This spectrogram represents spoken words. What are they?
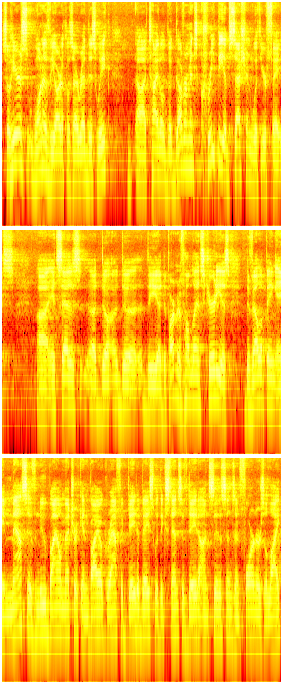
So here's one of the articles I read this week uh, titled The Government's Creepy Obsession with Your Face. Uh, it says uh, de, de, the uh, Department of Homeland Security is developing a massive new biometric and biographic database with extensive data on citizens and foreigners alike.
